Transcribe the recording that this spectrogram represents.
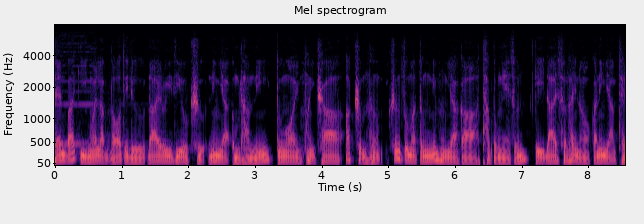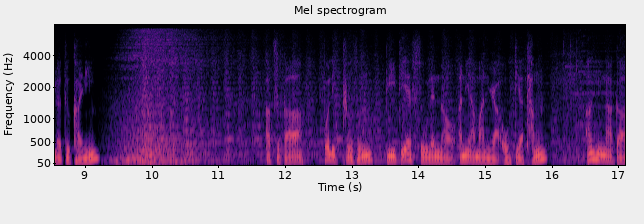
10 ba ki ngoi lap do ti lu diary ti u khu ning ya um tham ni tu ngoi mai kha a khum hum khun tu ma tung ni hung ya ka thak tung ye sun ki dai sol hai no ka ning yam thelo tu khai ni aksuka polik khu sun ptf su len no ania man ya u tia thang ang hina ka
